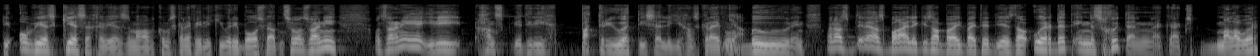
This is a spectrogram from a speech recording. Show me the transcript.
die obvious keuse gewees maar kom skryf 'n liedjie oor die bosveld en so ons wou nie ons wou nie hierdie gaan weet hierdie patriotiese liedjie gaan skryf oor Ja. boer en maar daar's daar's baie liedjies daar buite buite deesdae oor dit en dis goed en ek ek's mal daaroor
